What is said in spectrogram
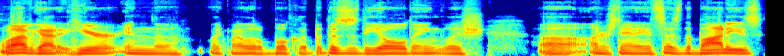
Well, I've got it here in the like my little booklet, but this is the old English uh, understanding. It says the bodies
